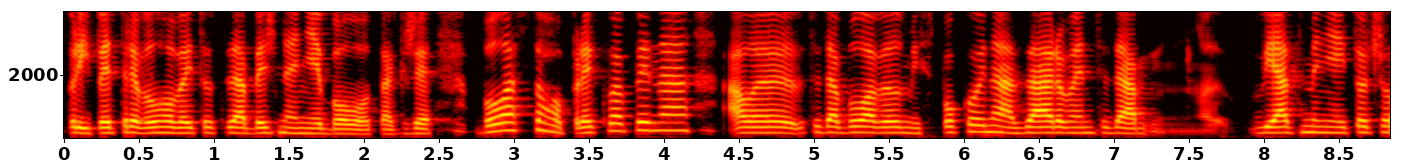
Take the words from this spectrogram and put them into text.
pri Petre Vlhovej to teda bežné nebolo. Takže bola z toho prekvapená, ale teda bola veľmi spokojná a zároveň teda viac menej to, čo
